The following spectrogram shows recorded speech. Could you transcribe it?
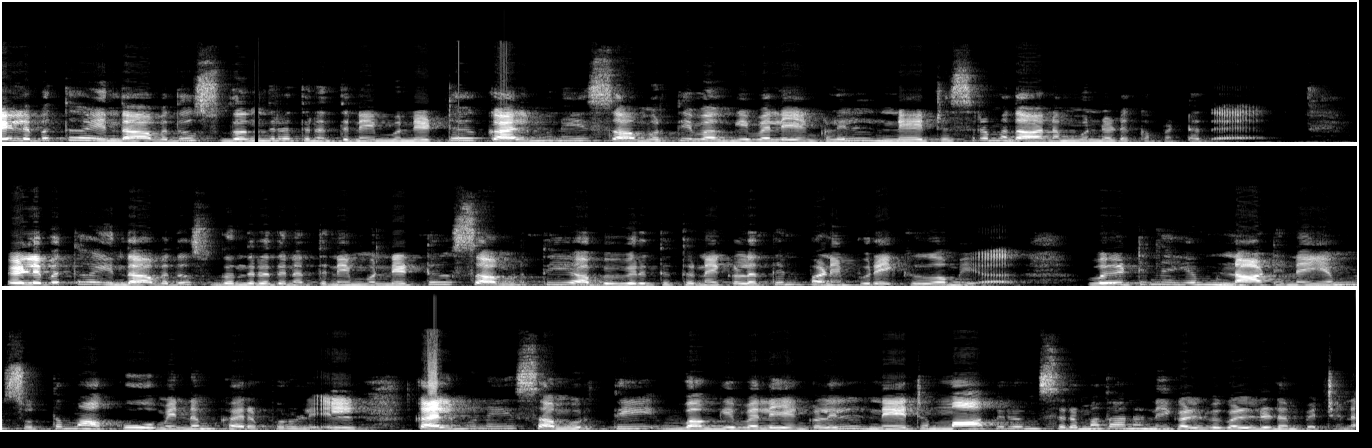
எழுபத்தி ஐந்தாவது சுதந்திர தினத்தினை முன்னிட்டு கல்முனை சமுர்த்தி வங்கி வலயங்களில் நேற்று சிரமதானம் முன்னெடுக்கப்பட்டது. எழுபத்தி ஐந்தாவது சுதந்திர தினத்தினை முன்னிட்டு சமுர்த்தி அபிவிருத்தி திணைக்களத்தின் பணிப்புரைக்கு அமைய வீட்டினையும் நாட்டினையும் சுத்தமாக்குவோம் என்னும் கருப்பொருளில் கல்முனை சமுர்த்தி வங்கி வலயங்களில் நேற்று மாபெரும் சிரமதான நிகழ்வுகள் இடம்பெற்றன.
